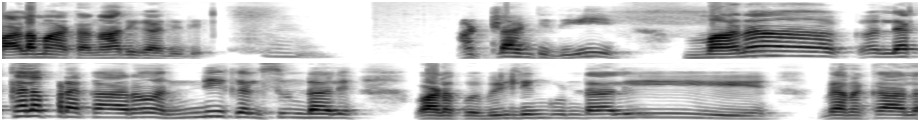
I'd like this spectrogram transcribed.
వాళ్ళ మాట నాది కాదు ఇది. అట్లాంటిది మన లెక్కల ప్రకారం అన్నీ కలిసి ఉండాలి. వాళ్ళకు బిల్డింగ్ ఉండాలి వెనకాల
